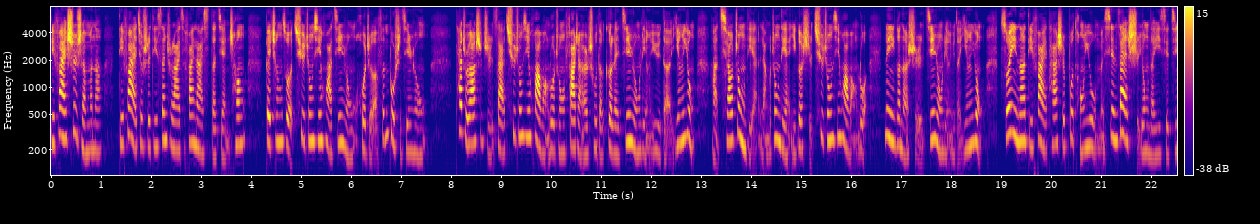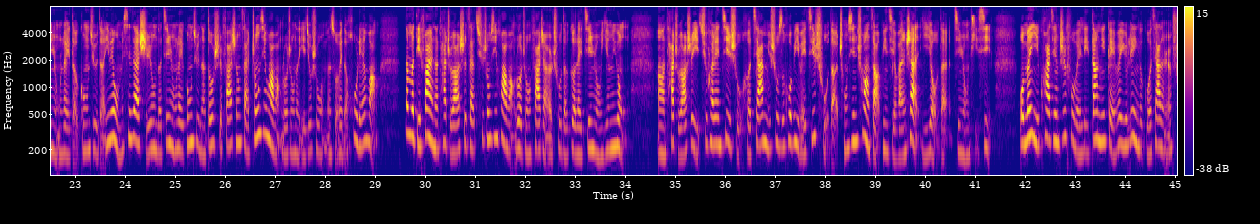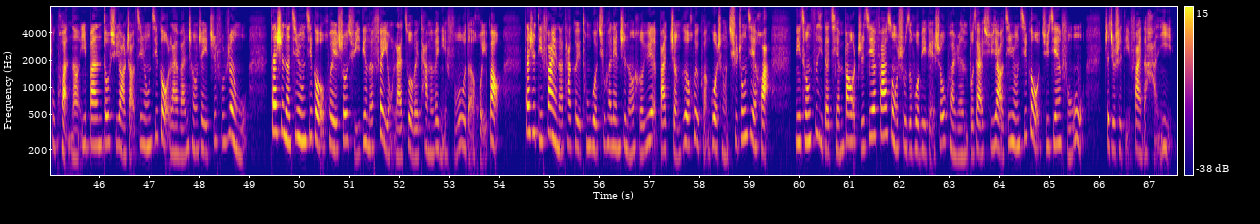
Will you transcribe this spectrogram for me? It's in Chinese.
DeFi 是什么呢？DeFi 就是 Decentralized Finance 的简称，被称作去中心化金融或者分布式金融。它主要是指在去中心化网络中发展而出的各类金融领域的应用啊，敲重点，两个重点，一个是去中心化网络，另一个呢是金融领域的应用。所以呢，DeFi 它是不同于我们现在使用的一些金融类的工具的，因为我们现在使用的金融类工具呢，都是发生在中心化网络中的，也就是我们所谓的互联网。那么 DeFi 呢，它主要是在去中心化网络中发展而出的各类金融应用。嗯，它主要是以区块链技术和加密数字货币为基础的，重新创造并且完善已有的金融体系。我们以跨境支付为例，当你给位于另一个国家的人付款呢，一般都需要找金融机构来完成这一支付任务。但是呢，金融机构会收取一定的费用来作为他们为你服务的回报。但是 DeFi 呢，它可以通过区块链智能合约把整个汇款过程去中介化。你从自己的钱包直接发送数字货币给收款人，不再需要金融机构居间服务，这就是 DeFi 的含义。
